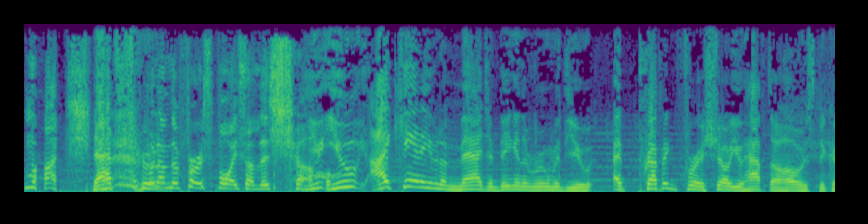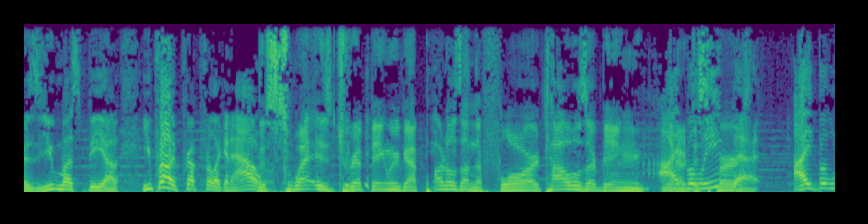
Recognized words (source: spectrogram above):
much. That's true. When I'm the first voice on this show. You, you, I can't even imagine being in the room with you, uh, prepping for a show you have to host because you must be. Uh, you probably prepped for like an hour. The sweat is dripping. We've got puddles on the floor. Towels are being, you I know, believe dispersed. that. I bel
